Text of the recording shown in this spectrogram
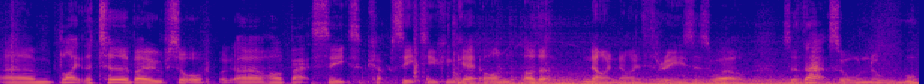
um, like the turbo sort of uh, hardback seats, cup seats you can get on other 993s as well. So that's all normal.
